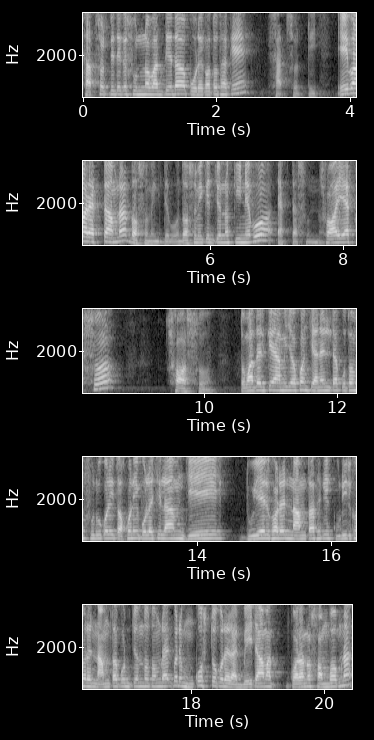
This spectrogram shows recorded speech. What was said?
সাতষট্টি থেকে শূন্য বাদ দিয়ে দাও, পড়ে কত থাকে? সাতষট্টি। এবার একটা আমরা দশমিক দেব। দশমিকের জন্য কি নেব? একটা শূন্য। ছয় একশো, ছশো। তোমাদেরকে আমি যখন চ্যানেলটা প্রথম শুরু করি, তখনই বলেছিলাম যে দুইয়ের ঘরের নামতা থেকে কুড়ির ঘরের নামতা পর্যন্ত তোমরা একবারে মুখস্থ করে রাখবে। এটা আমার করানো সম্ভব না।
